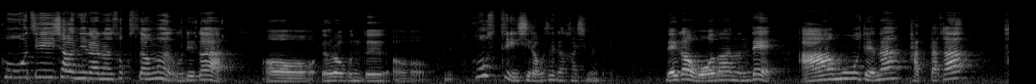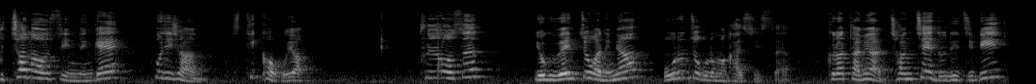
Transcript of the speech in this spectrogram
포지션이라는 속성은 우리가 어, 여러분들 어, 포스트잇이라고 생각하시면 돼요. 내가 원하는데 아무 데나 갖다가 붙여 넣을 수 있는 게 포지션 스티커고요. 플롯은 여기 왼쪽 아니면 오른쪽으로만 갈 수 있어요. 그렇다면 전체 누리집이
